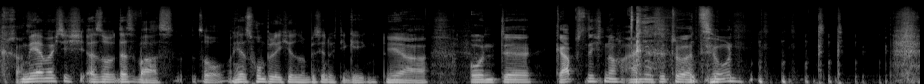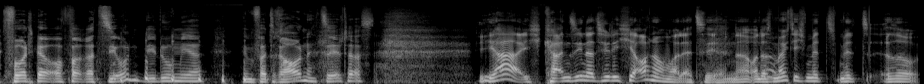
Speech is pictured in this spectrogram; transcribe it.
Krass. Mehr möchte ich, also das war's. So, und jetzt humpel ich hier so ein bisschen durch die Gegend. Ja, und äh, gab es nicht noch eine Situation vor der Operation, die du mir im Vertrauen erzählt hast? Ja, ich kann sie natürlich hier auch nochmal erzählen. Ne? Und das möchte ich mit, mit, also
